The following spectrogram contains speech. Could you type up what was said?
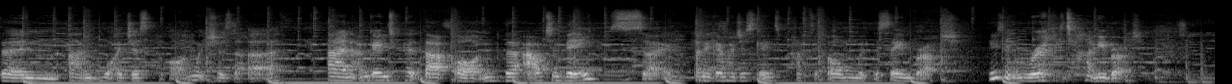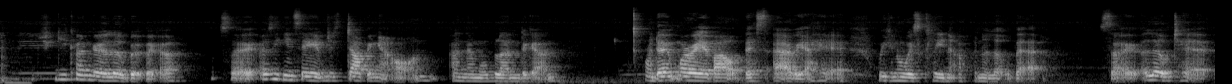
than um, what I just put on, which was the Earth. And I'm going to put that on the outer V. So, and again, we're just going to pat it on with the same brush. I'm using a really tiny brush. You can go a little bit bigger. So as you can see, I'm just dabbing it on and then we'll blend again. And don't worry about this area here. We can always clean it up in a little bit. So a little tip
